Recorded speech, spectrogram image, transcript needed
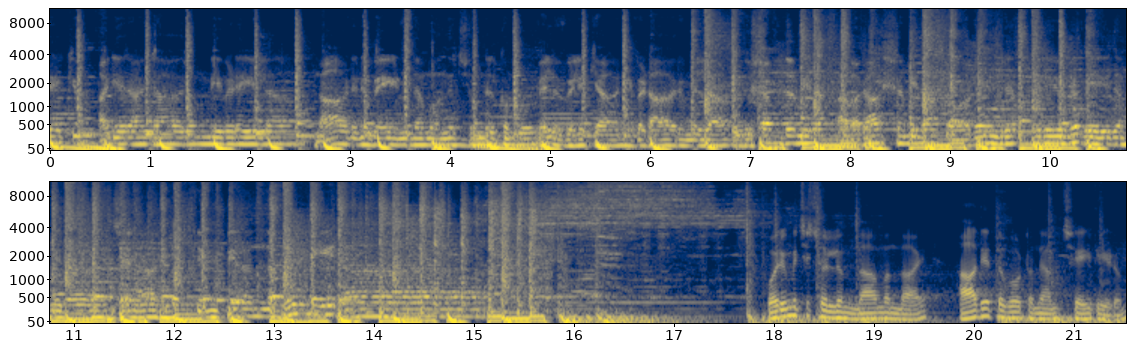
കന്യാകുമാരി അടിയരായിട്ടാരും ഇവിടെയില്ല. നാടിനു വേണ്ടി നാം ഒന്നിച്ചു നിൽക്കുമ്പോൾ വെല്ലുവിളിക്കാൻ ഇവിടെ ആരുമില്ല. ഒരു ശബ്ദമില്ല അവകാശമില്ല സ്വാതന്ത്ര്യ ഭേദമില്ല. ജനാധിപത്യം പിറന്ന ഭൂമിയിലാ. ഒരുമിച്ച് ചൊല്ലും നാം ഒന്നായി ആദ്യത്തെ വോട്ട് നാം ചെയ്തിടും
